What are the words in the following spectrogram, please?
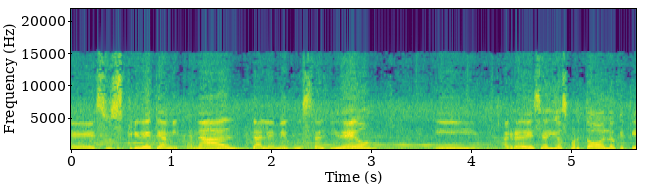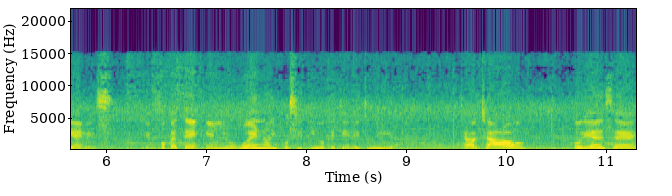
Eh, suscríbete a mi canal, dale me gusta al video y agradece a Dios por todo lo que tienes. Enfócate en lo bueno y positivo que tiene tu vida. Chao, chao. Cuídense.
